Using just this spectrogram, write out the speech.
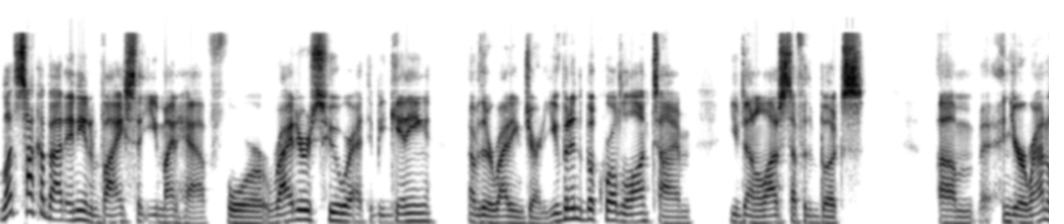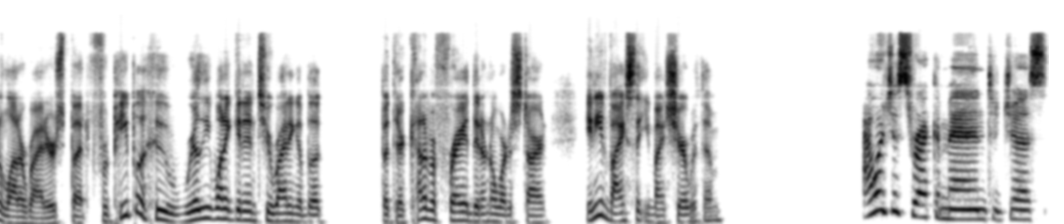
let's talk about any advice that you might have for writers who are at the beginning of their writing journey. You've been in the book world a long time. You've done a lot of stuff with books. Um, and you're around a lot of writers, but for people who really want to get into writing a book, but they're kind of afraid, they don't know where to start, any advice that you might share with them? I would just recommend to just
